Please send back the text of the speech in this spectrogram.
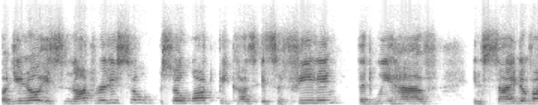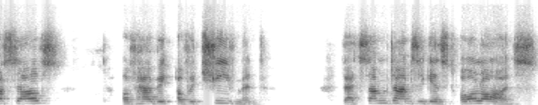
But you know, it's not really so so what because it's a feeling that we have inside of ourselves of having of achievement. That sometimes against all odds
